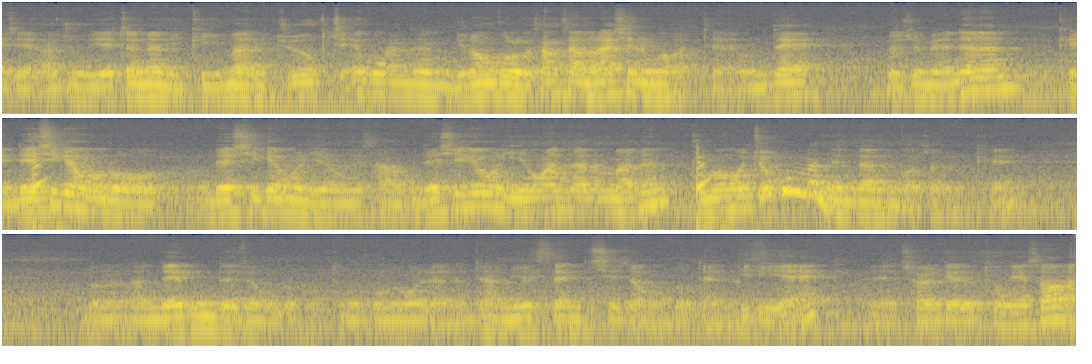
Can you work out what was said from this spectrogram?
이제 아주 예전에는 이렇게 이마를 쭉 째고 하는 이런 걸로 상상을 하시는 것 같아요. 근데 요즘에는 이렇게 내시경으로 내시경을 이용해서 하고 내시경을 이용한다는 말은 구멍을 조금만 낸다는 거죠. 이렇게 또는 한 네 군데 정도 보통 구멍을 내는데 한 1cm 정도 되는 길이의 네, 절개를 통해서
